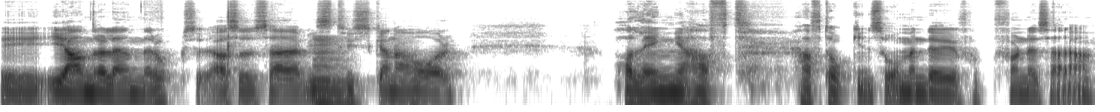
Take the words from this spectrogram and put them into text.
i, i andra länder också. Alltså så här, visst, Mm. tyskarna har, har länge haft, haft hockeyn så, men det är ju fortfarande så här,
